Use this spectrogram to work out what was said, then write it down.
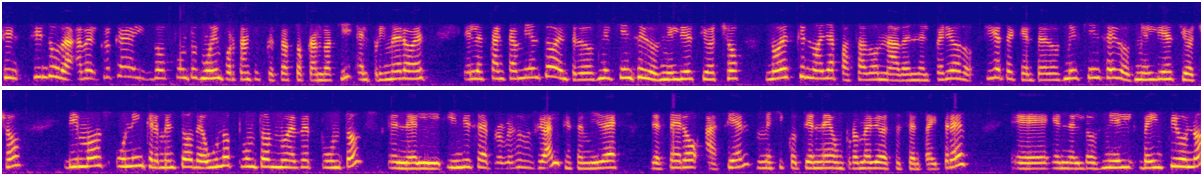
sin, sin duda. A ver, creo que hay dos puntos muy importantes que estás tocando aquí. El primero es el estancamiento entre 2015 y 2018. No es que no haya pasado nada en el periodo. Fíjate que entre 2015 y 2018 vimos un incremento de 1.9 puntos en el índice de progreso social, que se mide de 0 a 100. México tiene un promedio de 63 eh, en el 2021,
